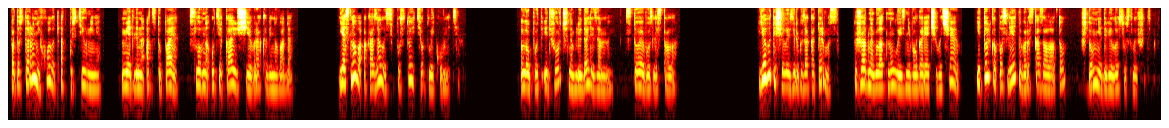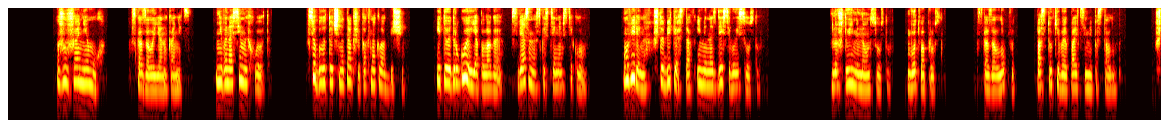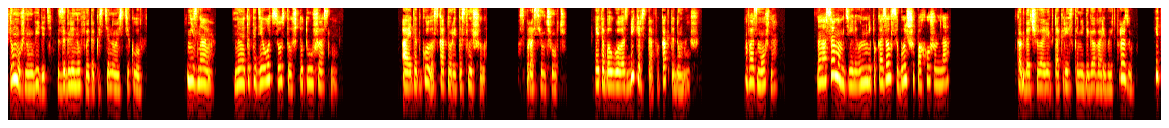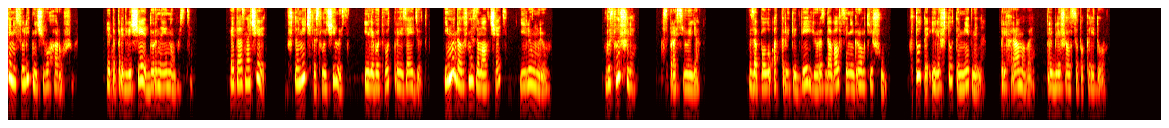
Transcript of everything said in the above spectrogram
Потусторонний холод отпустил меня, медленно отступая, словно утекающая в раковину вода. Я снова оказалась в пустой теплой комнате. Лопут и Джордж наблюдали за мной, стоя возле стола. Я вытащила из рюкзака термос, жадно глотнула из него горячего чаю и только после этого рассказала о том, что мне довелось услышать. Жужжание мух, сказала я наконец. Невыносимый холод. Все было точно так же, как на кладбище. И то и другое, я полагаю, связано с костяным стеклом. Уверена, что Бикерстав именно здесь его и создал. Но что именно он создал? Вот вопрос, сказал Локвуд, постукивая пальцами по столу. Что можно увидеть, заглянув в это костяное стекло? Не знаю, но этот идиот создал что-то ужасное. А этот голос, который ты слышала? спросил Джордж. Это был голос Бикерстафа, как ты думаешь? Возможно. Но на самом деле он мне показался больше похожим на Когда человек так резко не договаривает фразу, это не сулит ничего хорошего. Это предвещает дурные новости. Это означает, что нечто случилось или вот-вот произойдет, и мы должны замолчать или умрем. Вы слышали? спросила я. За полуоткрытой дверью раздавался негромкий шум. Кто-то или что-то медленно, прихрамывая, приближался по коридору.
